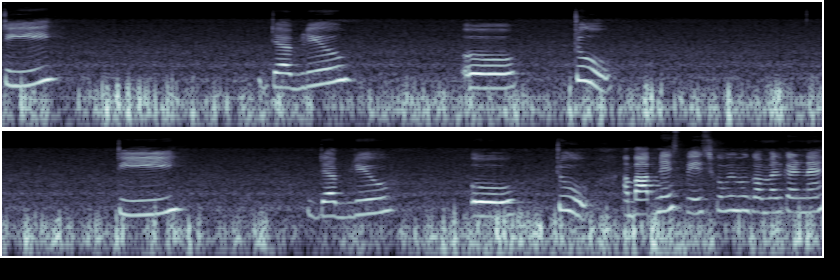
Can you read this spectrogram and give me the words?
T, W, O 2 T, W, O 2 अब आपने इस पेज को भी मुकम्मल करना है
